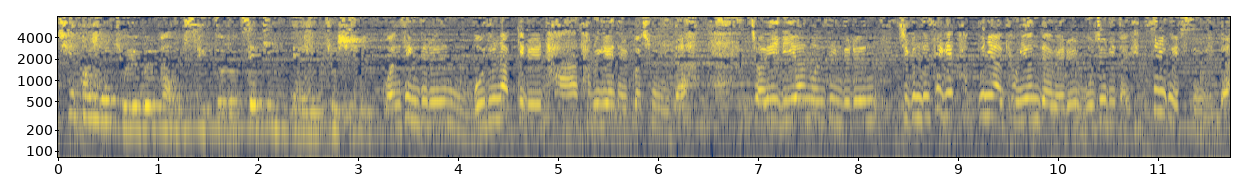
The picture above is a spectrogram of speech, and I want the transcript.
최고의 교육을 받을 수 있도록 세팅된 교실입니다. 원생들은 모든 학기를 다 다루게 될 것입니다. 저희 리안 원생들은 지금도 세계 각 분야 경연 대회를 모조리 다 휩쓸고 있습니다.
